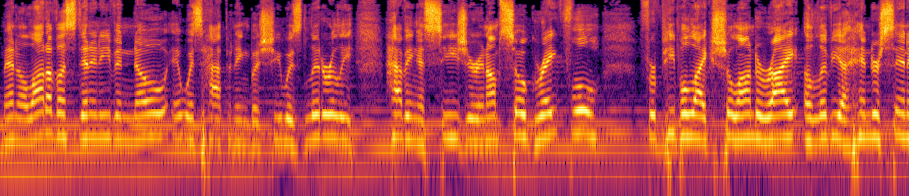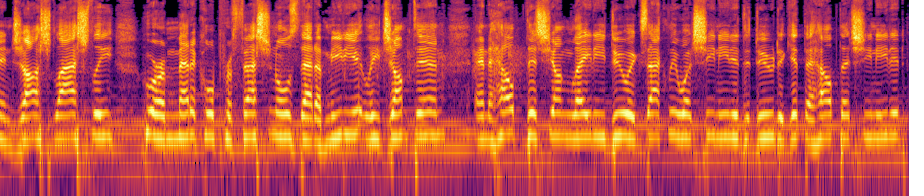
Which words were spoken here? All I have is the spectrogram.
Man, a lot of us didn't even know it was happening, but she was literally having a seizure. And I'm so grateful for people like Shalonda Wright, Olivia Henderson, and Josh Lashley, who are medical professionals that immediately jumped in and helped this young lady do exactly what she needed to do to get the help that she needed.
